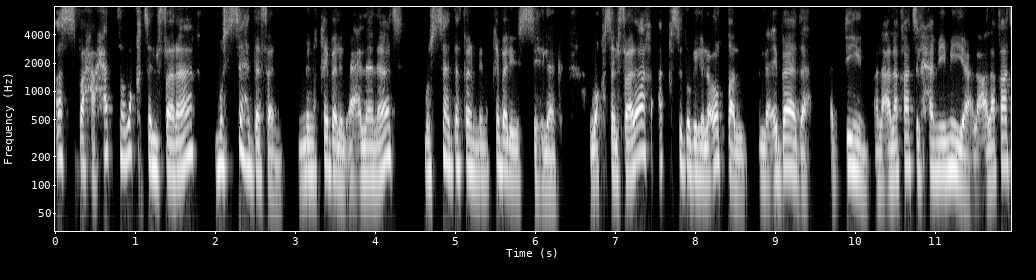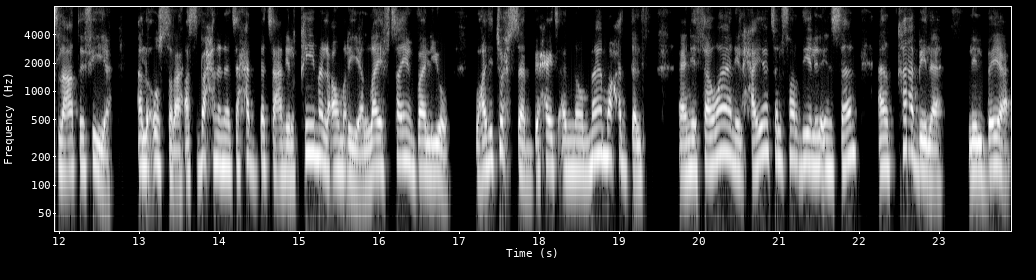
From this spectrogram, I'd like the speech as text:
أصبح حتى وقت الفراغ مستهدفا من قبل الإعلانات مستهدفا من قبل الاستهلاك. وقت الفراغ أقصد به العطل العبادة الدين العلاقات الحميمية العلاقات العاطفية. الأسرة. أصبحنا نتحدث عن القيمة العمرية ال lifetime value وهذه تحسب بحيث أنه ما معدل يعني ثواني الحياة الفردية للإنسان القابلة للبيع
